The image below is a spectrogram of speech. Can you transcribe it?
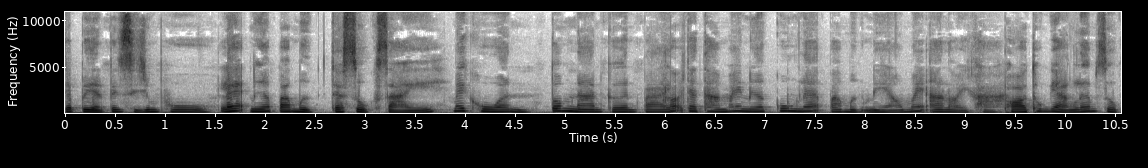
จะเปลี่ยนเป็นสีชมพู และเนื้อปลาหมึกจะสุกใสไม่ควร ต้มนานเกินไปเพราะจะทำให้เนื้อกุ้งและปลาหมึกเหนียวไม่อร่อยค่ะ พอทุกอย่างเริ่มสุก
